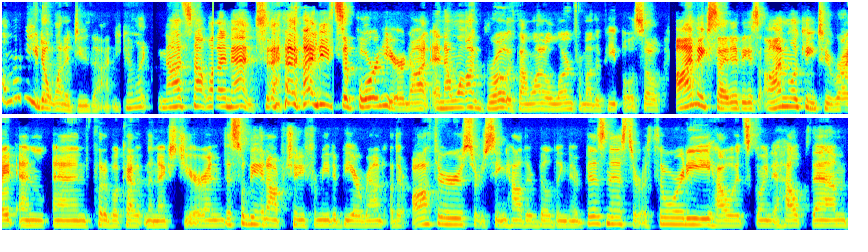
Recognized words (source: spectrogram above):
well maybe you don't want to do that and you're like no it's not what i meant i need support here not and i want growth i want to learn from other people so i'm excited because i'm looking to write and and put a book out in the next year and this will be an opportunity for me to be around other authors sort of seeing how they're building their business their authority how it's going to help them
